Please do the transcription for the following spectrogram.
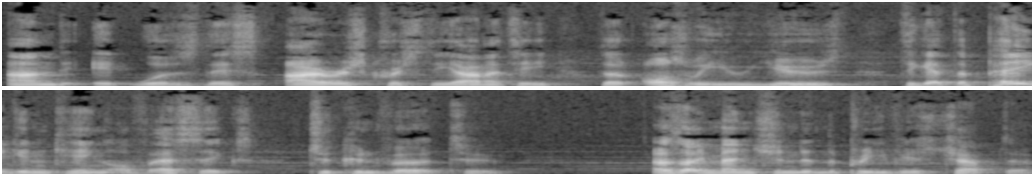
And it was this Irish Christianity that Oswiu used to get the pagan king of Essex to convert to. As I mentioned in the previous chapter,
